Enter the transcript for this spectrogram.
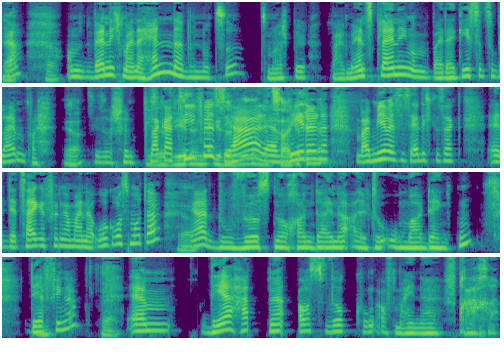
Ja. ja. Und wenn ich meine Hände benutze, zum Beispiel bei Mansplaining, um bei der Geste zu bleiben, weil sie so schön plakativ wedeln- ist, ja, der wedelnde. Bei mir ist es ehrlich gesagt äh, der Zeigefinger meiner Urgroßmutter. Ja. Du wirst noch an deine alte Oma denken. Der Mhm. Finger, ähm, der hat eine Auswirkung auf meine Sprache.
